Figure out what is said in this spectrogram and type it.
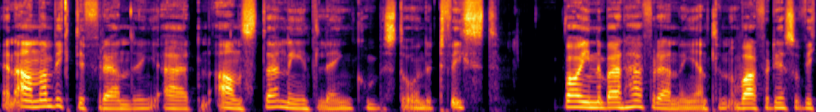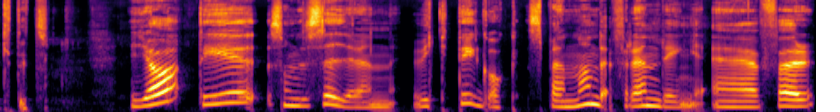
En annan viktig förändring är att en anställning inte längre kommer bestå under tvist. Vad innebär den här förändringen egentligen och varför det är så viktigt? Ja, det är som du säger en viktig och spännande förändring. Eh, för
